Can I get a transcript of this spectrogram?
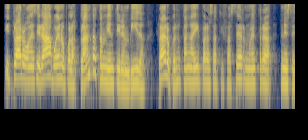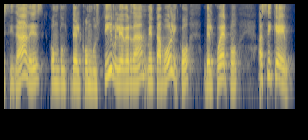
Y claro, van a decir, ah, bueno, pues las plantas también tienen vida. Claro, pero están ahí para satisfacer nuestras necesidades del combustible, ¿verdad? Metabólico del cuerpo. Así que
